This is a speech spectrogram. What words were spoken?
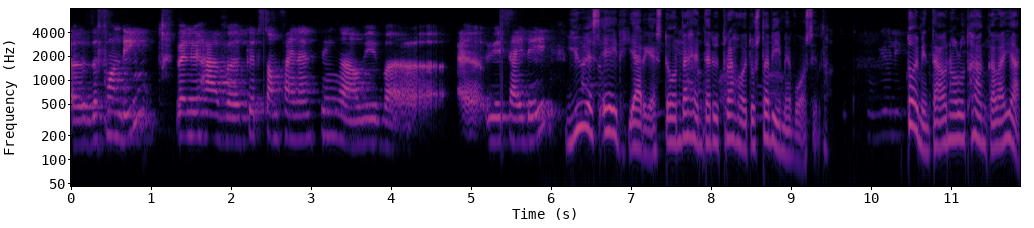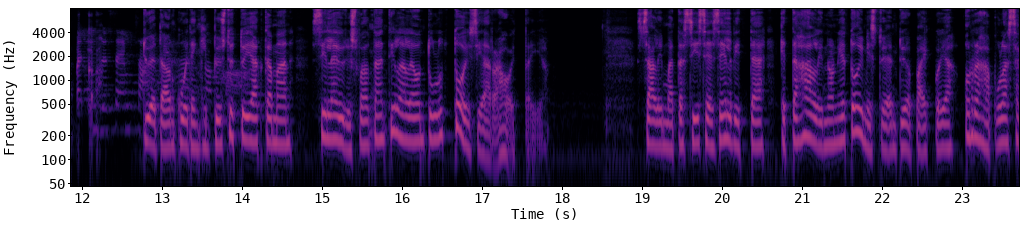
uh, the funding when we have uh, cut some financing uh, with uh, uh, USAID. USAID-järjestö on vähentänyt rahoitusta viime vuosina. Toiminta on ollut hankala jatkaa. Työtä on kuitenkin pystytty jatkamaan, sillä Yhdysvaltain tilalle on tullut toisia rahoittajia. Salimatta Sise selvittää, että hallinnon ja toimistojen työpaikkoja on rahapulassa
